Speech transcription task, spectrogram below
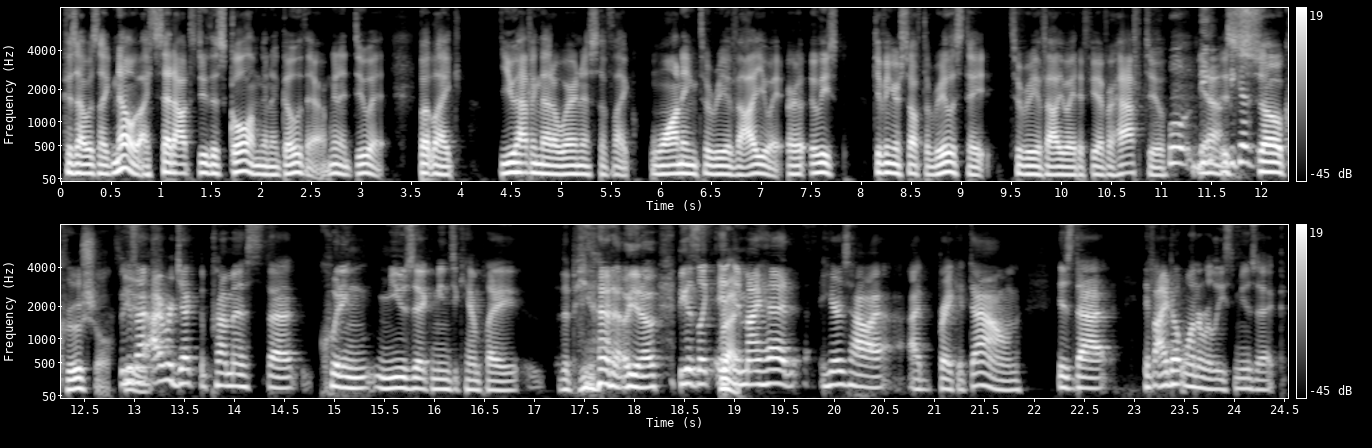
because I was like, no, I set out to do this goal. I'm going to go there. I'm going to do it. But like you having that awareness of like wanting to reevaluate or at least giving yourself the real estate to reevaluate if you ever have to well, be- Yeah. is because so crucial. because I. I reject the premise that quitting music means you can't play the piano. You know, because like in, Right. in my head, here's how I I break it down: is that if I don't want to release music,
